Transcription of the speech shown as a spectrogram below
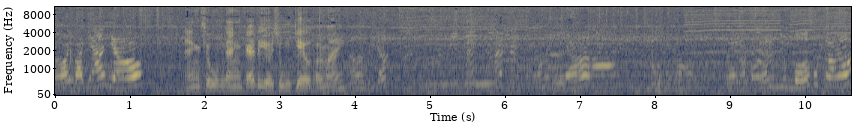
Rồi, bỏ giá vô. Ăn xuống ăn cái đi rồi xuống trèo thoải mái. Thì đó. Bố có có.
